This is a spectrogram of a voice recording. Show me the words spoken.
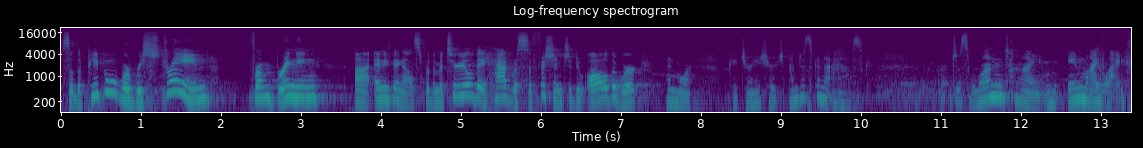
So the people were restrained from bringing uh, anything else, for the material they had was sufficient to do all the work and more. Okay, Journey Church, I'm just going to ask just one time in my life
